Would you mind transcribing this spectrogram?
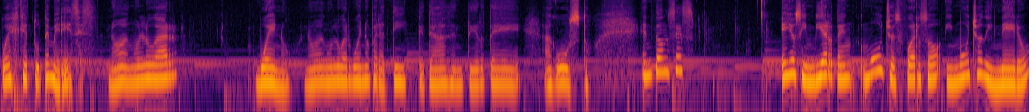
pues que tú te mereces, ¿no? En un lugar bueno, ¿no? En un lugar bueno para ti, que te haga sentirte a gusto. Entonces, ellos invierten mucho esfuerzo y mucho dinero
